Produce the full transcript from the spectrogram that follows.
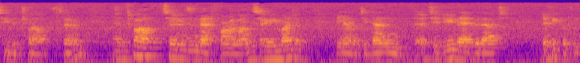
to the 12th term. And 12th term isn't that far along, so you might have been able to, done, to do that without difficulty.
